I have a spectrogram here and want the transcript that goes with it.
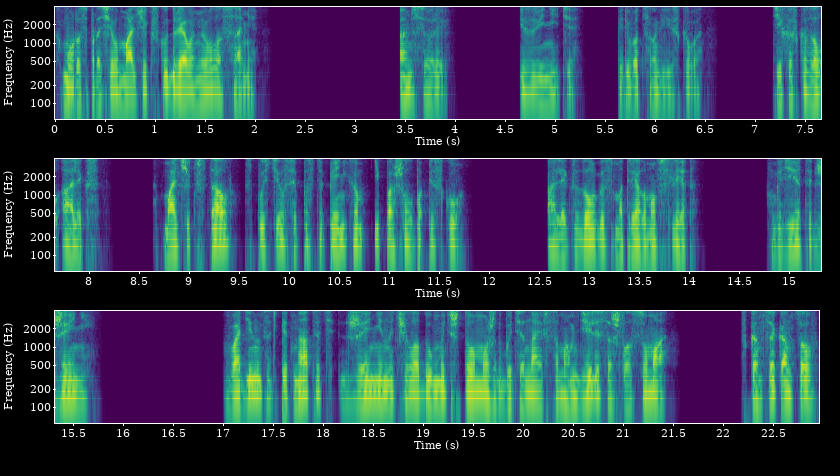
Хмуро спросил мальчик с кудрявыми волосами. I'm sorry. Извините. Перевод с английского. тихо сказал Алекс. Мальчик встал, спустился по ступенькам и пошел по песку. Алекс долго смотрел ему вслед. «Где ты, Дженни?» В 11.15 Дженни начала думать, что, может быть, она и в самом деле сошла с ума. В конце концов,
